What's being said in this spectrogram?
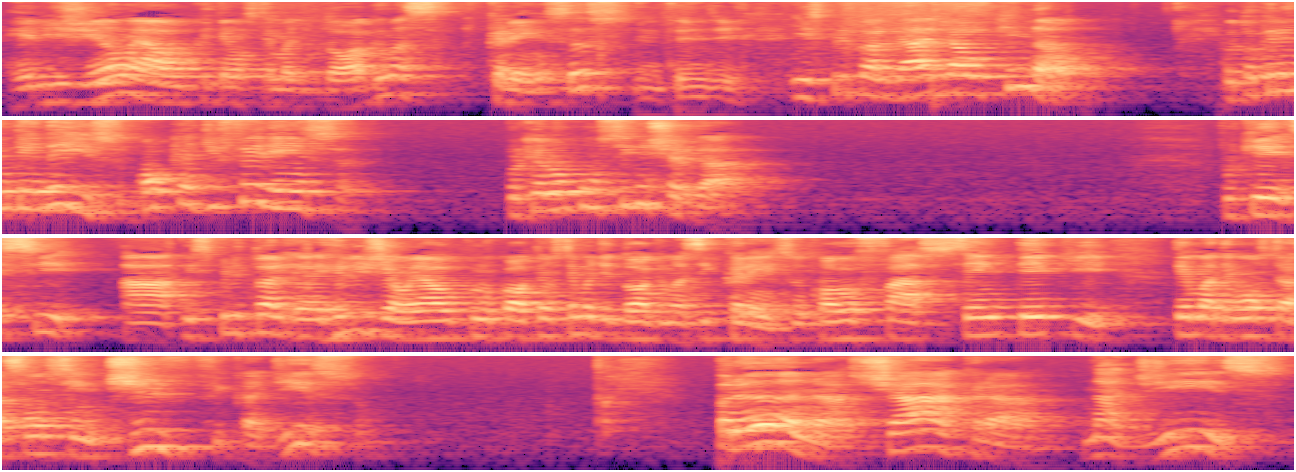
Religião é algo que tem um sistema de dogmas, crenças. Entendi. E espiritualidade é algo que não. Eu estou querendo entender isso. Qual que é a diferença? Porque eu não consigo enxergar. Porque se a, espiritualidade, a religião é algo no qual tem um sistema de dogmas e crenças, no qual eu faço sem ter que ter uma demonstração científica disso, prana, chakra, nadis,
